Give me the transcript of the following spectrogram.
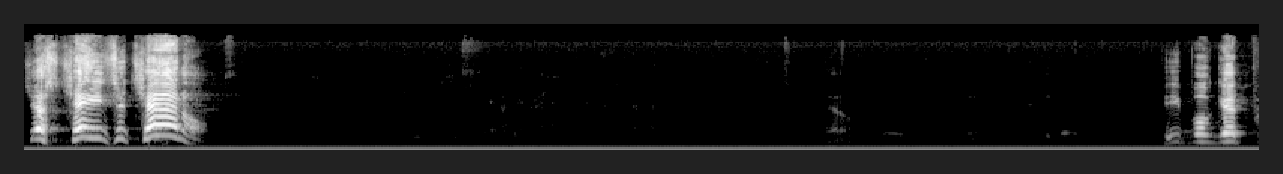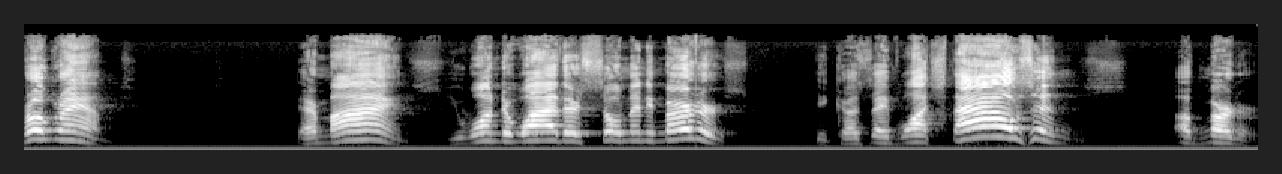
just change the channel. You know, people get programmed. Their minds. You wonder why there's so many murders. Because they've watched thousands of murders.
